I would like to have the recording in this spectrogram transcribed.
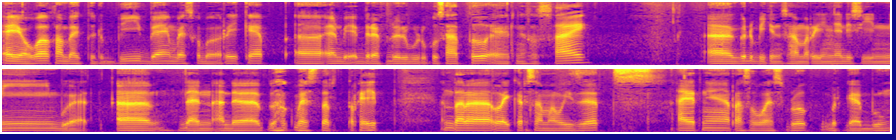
Hey yo, welcome back to the B Bang Basketball Recap uh, NBA Draft 2021 akhirnya selesai. Uh, gue udah bikin summary-nya di sini buat uh, dan ada blockbuster trade antara Lakers sama Wizards. Akhirnya Russell Westbrook bergabung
